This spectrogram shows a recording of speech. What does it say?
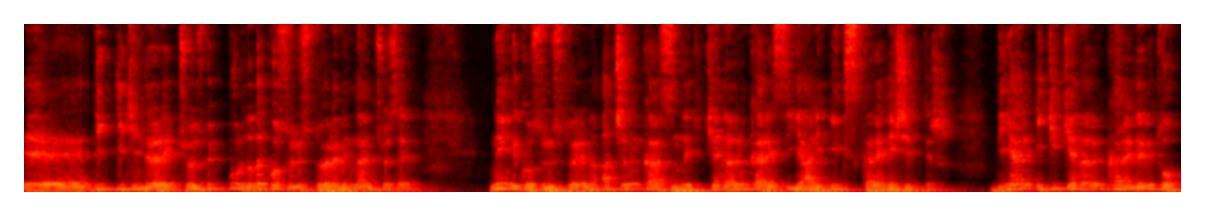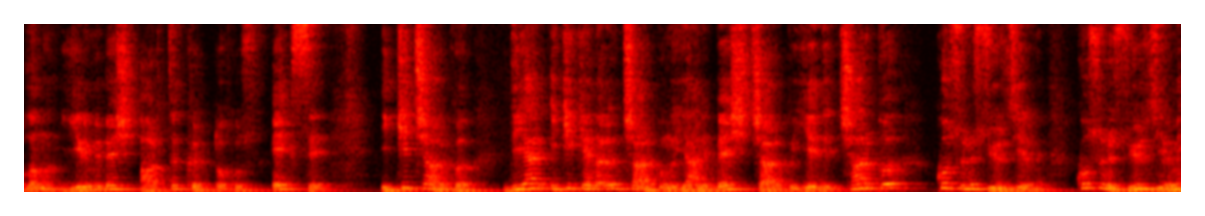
ee, dik dik indirerek çözdük. Burada da kosinüs teoreminden çözelim. Neydi kosinüs teoremi? Açının karşısındaki kenarın karesi yani x kare eşittir. Diğer iki kenarın kareleri toplamı 25 artı 49 eksi 2 çarpı diğer iki kenarın çarpımı yani 5 çarpı 7 çarpı kosinüs 120. Kosinüs 120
